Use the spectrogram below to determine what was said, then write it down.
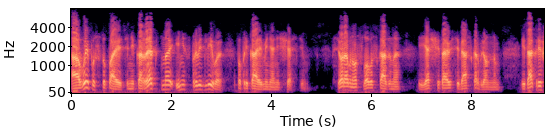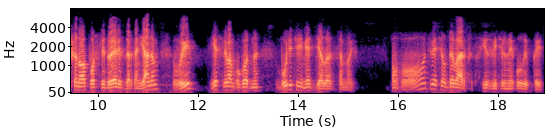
А вы поступаете некорректно и несправедливо, попрекая меня несчастьем. Все равно слово сказано, и я считаю себя оскорбленным. И так решено, после дуэли с Д'Артаньяном вы, если вам угодно, будете иметь дело со мной». «Ого», — ответил Девард с язвительной улыбкой,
